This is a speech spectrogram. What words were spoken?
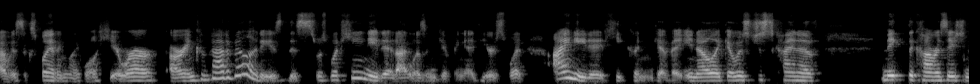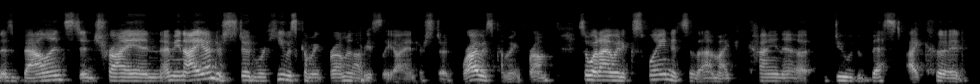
I was explaining like well here were our, our incompatibilities. This was what he needed. I wasn't giving it. Here's what i needed. He couldn't give it. You know like it was just kind of make the conversation as balanced and try and i mean i understood where he was coming from and obviously i understood where i was coming from. So when i would explain it to them i could kind of do the best i could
